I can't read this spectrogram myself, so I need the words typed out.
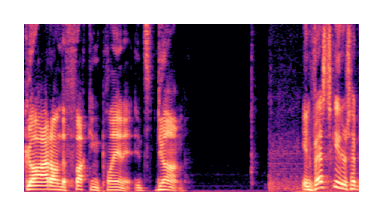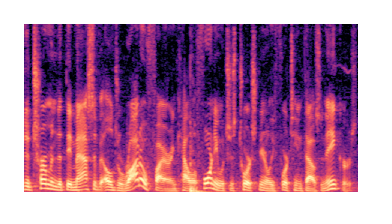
god on the fucking planet. It's dumb. Investigators have determined that the massive El Dorado fire in California, which has torched nearly 14,000 acres,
